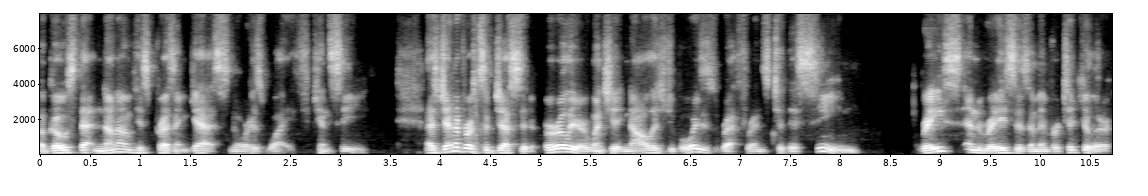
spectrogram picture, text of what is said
a ghost that none of his present guests nor his wife can see. As Jennifer suggested earlier when she acknowledged Du Bois' reference to this scene, race and racism in particular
